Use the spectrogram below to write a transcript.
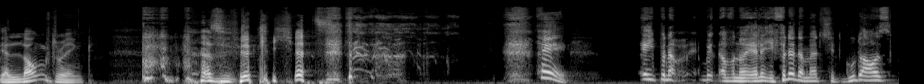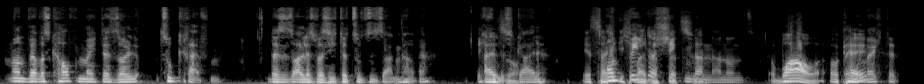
Der Long Drink. Also wirklich jetzt. Hey, ich bin, aber- bin aber nur ehrlich, ich finde, der Match sieht gut aus und wer was kaufen möchte, soll zugreifen. Das ist alles, was ich dazu zu sagen habe. Ich finde Also, es geil. Jetzt sag Und ich mal Bilder was schicken dazu. dann an uns, Wow, wenn ihr okay. möchtet.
